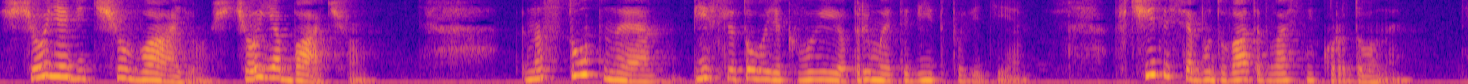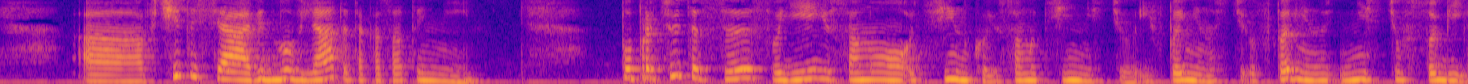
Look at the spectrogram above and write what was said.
що я відчуваю, що я бачу. Наступне, після того, як ви отримаєте відповіді, вчитися будувати власні кордони, вчитися відмовляти та казати ні. Попрацюйте з своєю самооцінкою, самоцінністю і впевненістю, впевненістю в собі.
